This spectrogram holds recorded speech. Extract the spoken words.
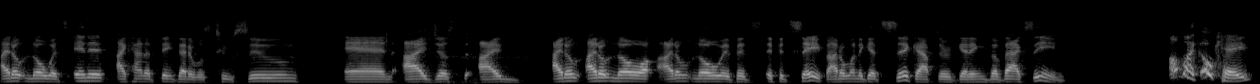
I don't know what's in it. I kind of think that it was too soon and I just I I don't I don't know I don't know if it's if it's safe. I don't want to get sick after getting the vaccine. I'm like, okay,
